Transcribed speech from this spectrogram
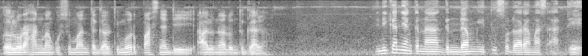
Kelurahan Mangkusuman Tegal Timur pasnya di alun-alun Tegal. Ini kan yang kena gendam itu saudara Mas Ade.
